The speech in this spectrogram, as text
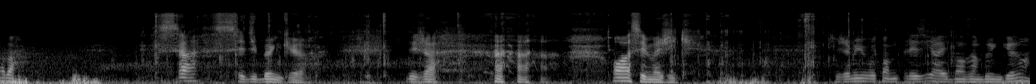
Ah bah, ça c'est du bunker. Déjà, oh, c'est magique. J'ai jamais eu autant de plaisir à être dans un bunker.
